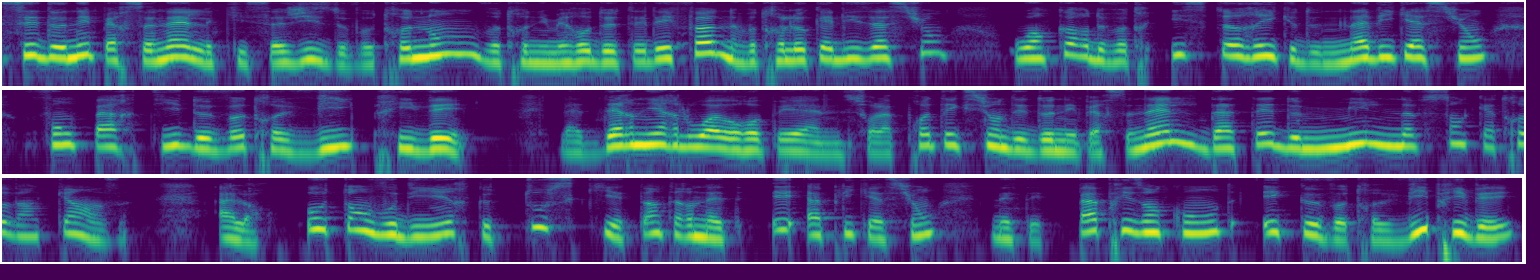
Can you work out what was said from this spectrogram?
Ces données personnelles, qu'il s'agisse de votre nom, votre numéro de téléphone, votre localisation ou encore de votre historique de navigation, font partie de votre vie privée. La dernière loi européenne sur la protection des données personnelles datait de 1995. Alors autant vous dire que tout ce qui est Internet et applications n'était pas pris en compte et que votre vie privée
